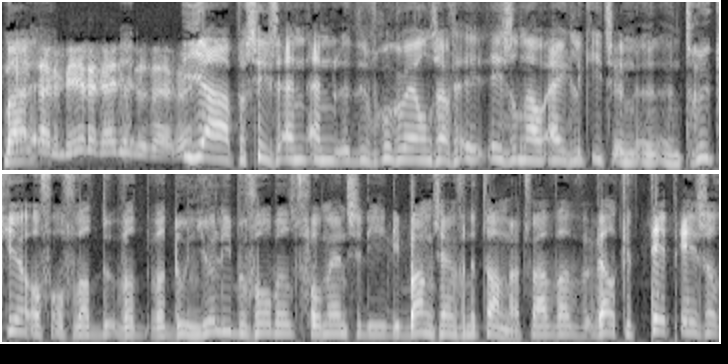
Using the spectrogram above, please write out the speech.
maar, ja, er zijn er meerdere die dat hebben. Ja, precies. En, en vroegen wij ons af, is er nou eigenlijk iets, een, een, een trucje, of, of wat, wat, wat doen jullie bijvoorbeeld voor mensen die, die bang zijn van de tandarts? Welke tip is er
